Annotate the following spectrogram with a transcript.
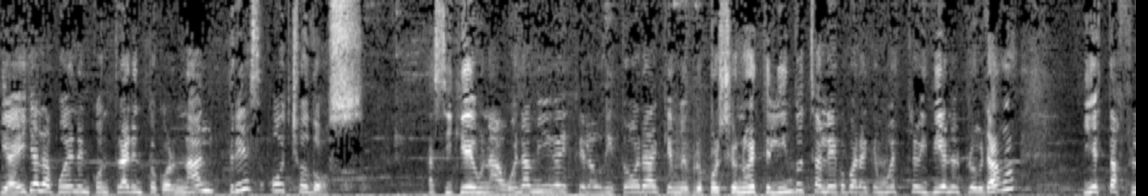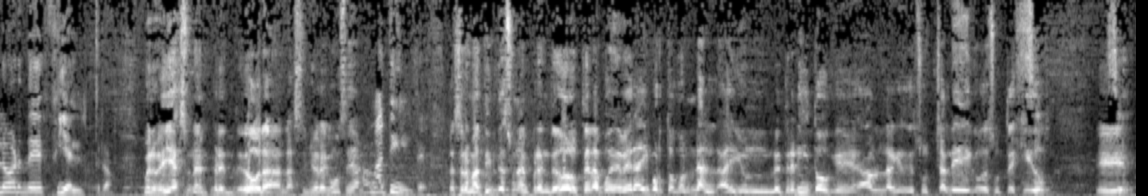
y a ella la pueden encontrar en Tocornal 382. Así que una buena amiga y fiel auditora que me proporcionó este lindo chaleco para que muestre hoy día en el programa y esta flor de fieltro. Bueno, ella es una emprendedora, la señora, ¿cómo se llama? Matilde. La señora Matilde es una emprendedora, usted la puede ver ahí por Tocornal, hay un letrerito que habla de sus chalecos, de sus tejidos. Eh,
